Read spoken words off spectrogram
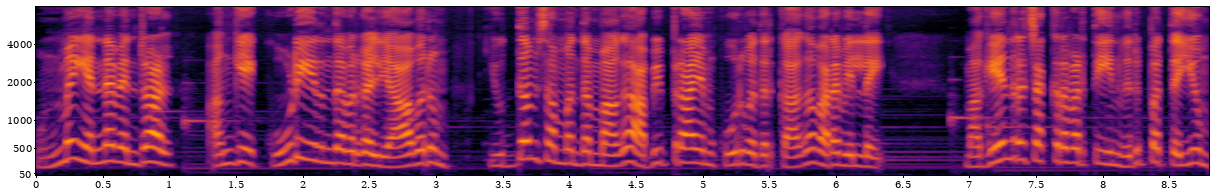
உண்மை என்னவென்றால் அங்கே கூடியிருந்தவர்கள் யாவரும் யுத்தம் சம்பந்தமாக அபிப்பிராயம் கூறுவதற்காக வரவில்லை. மகேந்திர சக்கரவர்த்தியின் விருப்பத்தையும்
